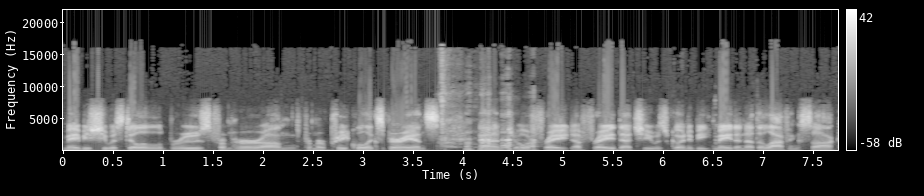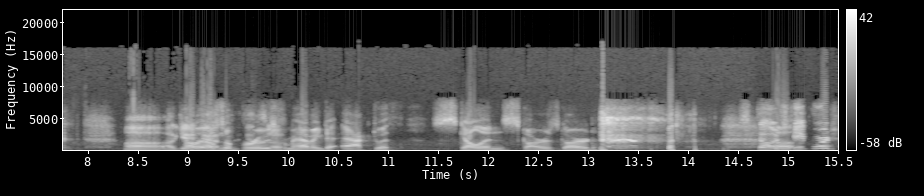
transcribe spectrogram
Maybe she was still a little bruised from her um, from her prequel experience, and or afraid afraid that she was going to be made another laughing stock uh, again. Probably also bruised So- from having to act with Stellan Skarsgård. Stellar Uh, skateboard.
